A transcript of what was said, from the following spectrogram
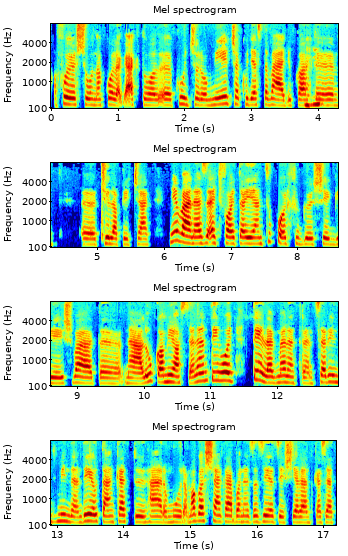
a folyosón a kollégáktól kuncsorogni, csak hogy ezt a vágyukat uh-huh. csillapítsák. Nyilván ez egyfajta ilyen cukorfüggőségé is vált náluk, ami azt jelenti, hogy tényleg menetrend szerint minden délután 2-3 óra magasságában ez az érzés jelentkezett.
